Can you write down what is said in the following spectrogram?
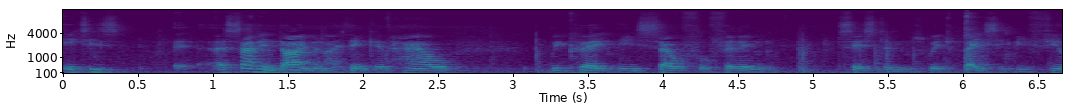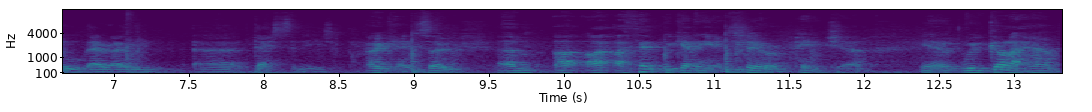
It is a sad indictment, I think, of how we create these self-fulfilling systems which basically fuel their own uh, destinies. Okay, so um, I, I, think we're getting a clearer picture. You know, we've got to have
